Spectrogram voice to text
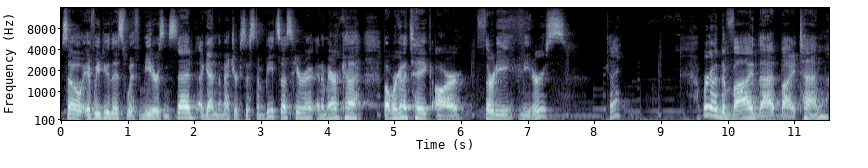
So if we do this with meters instead, again, the metric system beats us here in America, but we're gonna take our 30 meters, okay? We're gonna divide that by 10,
